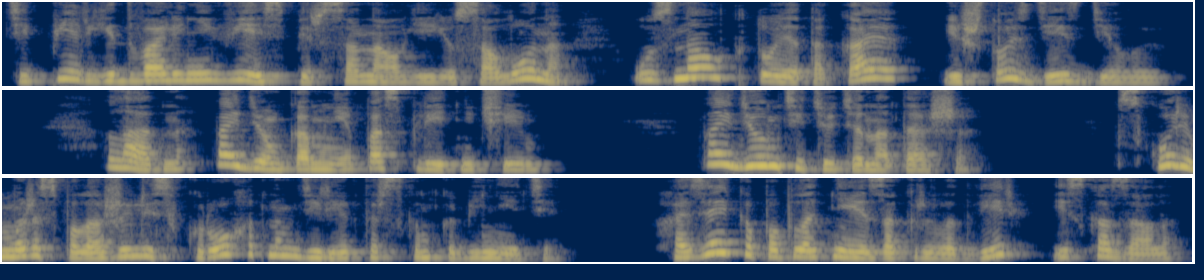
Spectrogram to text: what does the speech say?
Теперь едва ли не весь персонал ее салона узнал, кто я такая и что здесь делаю. «Ладно, пойдем ко мне, посплетничаем». «Пойдемте, тетя Наташа». Вскоре мы расположились в крохотном директорском кабинете. Хозяйка поплотнее закрыла дверь и сказала.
